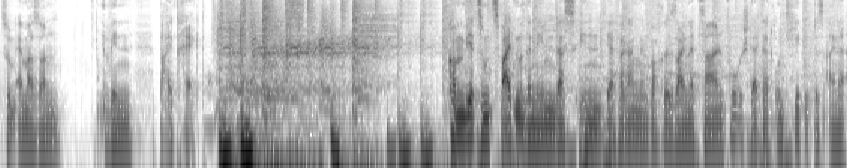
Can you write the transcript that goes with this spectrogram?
zum Amazon Gewinn beiträgt. Kommen wir zum zweiten Unternehmen, das in der vergangenen Woche seine Zahlen vorgestellt hat. Und hier gibt es eine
